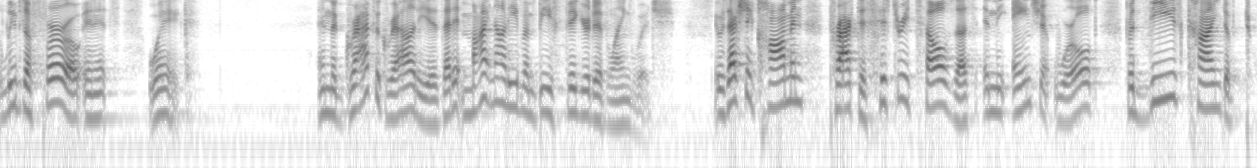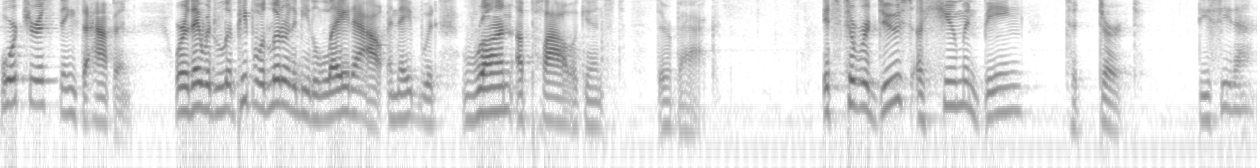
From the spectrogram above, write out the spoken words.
It leaves a furrow in its wake. And the graphic reality is that it might not even be figurative language. It was actually common practice. History tells us in the ancient world for these kind of torturous things to happen, where they would people would literally be laid out and they would run a plow against their back. It's to reduce a human being to dirt. Do you see that?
